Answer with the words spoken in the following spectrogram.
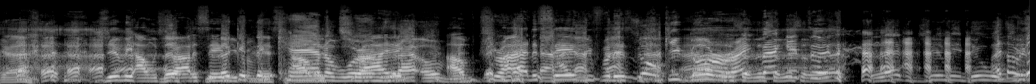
god, Jimmy! I was Look- trying to save look you at from the this. can I of was worms trying, that I opened. I'm trying to save you for this. So keep Uh, going listen, right listen, back listen, into it. Let, let Jimmy do what I thought Jimmy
